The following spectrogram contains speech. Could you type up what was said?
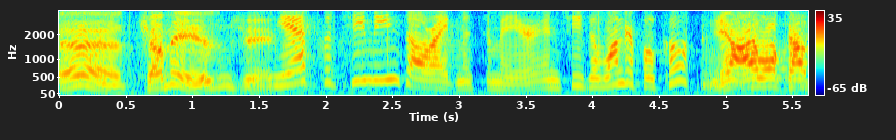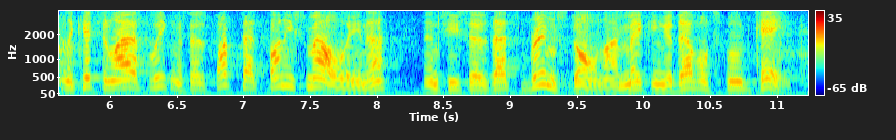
Ah, chummy, isn't she? Yes, but she means all right, Mr. Mayor, and she's a wonderful cook. Yeah, I walked out in the kitchen last week and says, What's that funny smell, Lena? And she says, That's brimstone. I'm making a devil's food cake.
